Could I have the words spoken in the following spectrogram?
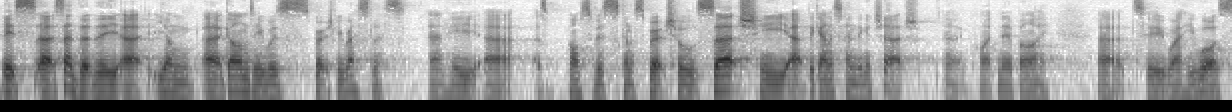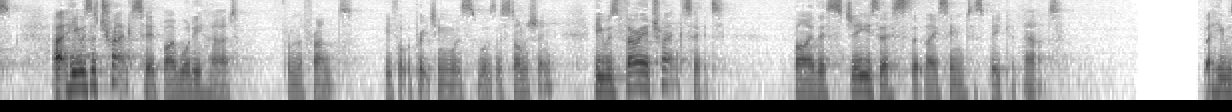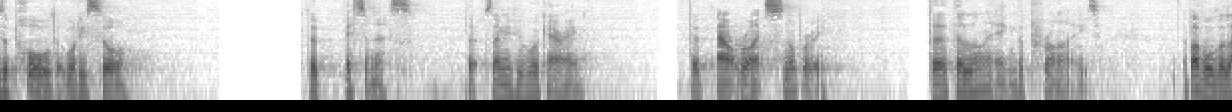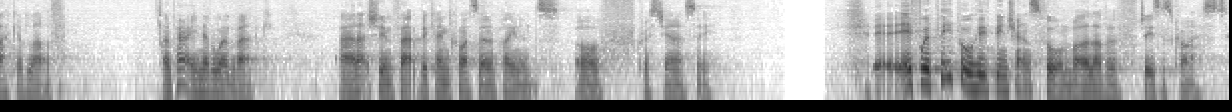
It's uh, said that the uh, young uh, Gandhi was spiritually restless, and he, uh, as part of his kind of spiritual search, he uh, began attending a church quite nearby to where he was. he was attracted by what he heard from the front. He thought the preaching was, was astonishing. He was very attracted by this Jesus that they seemed to speak about. But he was appalled at what he saw the bitterness that so many people were carrying, the outright snobbery, the, the lying, the pride, above all, the lack of love. And apparently, he never went back, and actually, in fact, became quite an opponent of Christianity. If we're people who've been transformed by the love of Jesus Christ,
